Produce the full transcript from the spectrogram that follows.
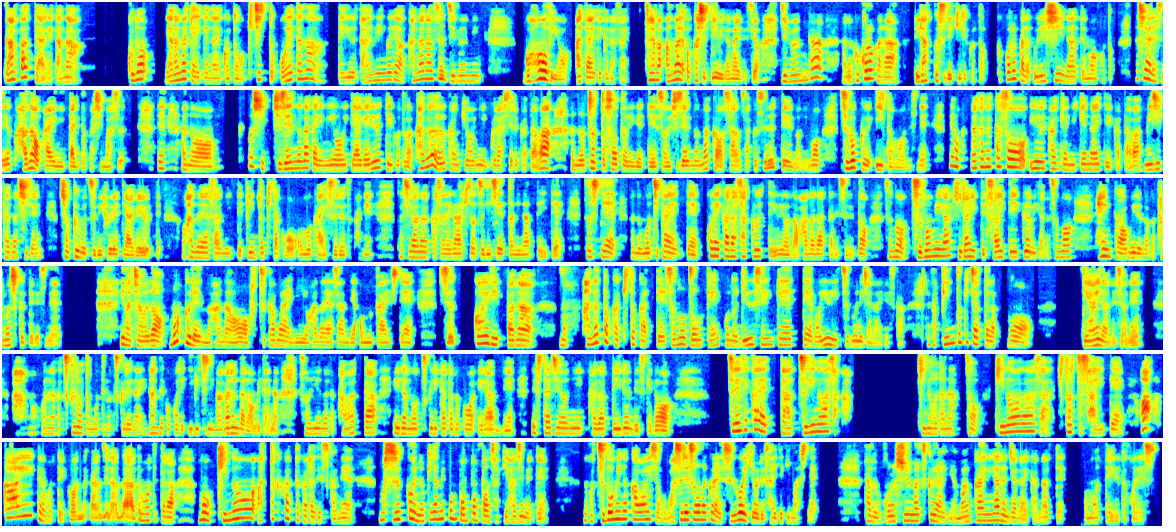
頑張ってあげたな。このやらなきゃいけないことをきちっと終えたなっていうタイミングでは必ず自分にご褒美を与えてください。それは甘いお菓子って意味じゃないですよ。自分があの心からリラックスできること、心から嬉しいなって思うこと。私はですね、よく花を買いに行ったりとかします。で、あの、もし自然の中に身を置いてあげるっていうことが叶う環境に暮らしている方は、あの、ちょっと外に出て、そういう自然の中を散策するっていうのにも、すごくいいと思うんですね。でも、なかなかそういう環境に行けないという方は、身近な自然、植物に触れてあげるって、お花屋さんに行ってピンと来た子をお迎えするとかね。私はなんかそれが一つリセットになっていて、そして、あの、持ち帰って、これから咲くっていうようなお花だったりすると、そのつぼみが開いて咲いていくみたいな、その変化を見るのが楽しくってですね。今ちょうど木蓮の花を2日前にお花屋さんでお迎えして、すっごい立派な、もう花とか木とかってその造形、この流線形ってもう唯一無二じゃないですか。なんかピンときちゃったらもう出会いなんですよね。ああ、もうこれなんか作ろうと思っても作れない。なんでここで歪に曲がるんだろうみたいな、そういうなんか変わった枝の作り方の子を選んで、で、スタジオに飾っているんですけど、連れて帰った次の朝か。昨日だな。そう。昨日の朝、一つ咲いて、かわいいって思って、こんな感じなんだって思ってたら、もう昨日あったかかったからですかね。もうすっごい軒並みポンポンポンポン咲き始めて、なんかつぼみの可愛さを忘れそうなくらいすごい勢いで咲いてきまして、多分この週末くらいには満開になるんじゃないかなって思っているとこです。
